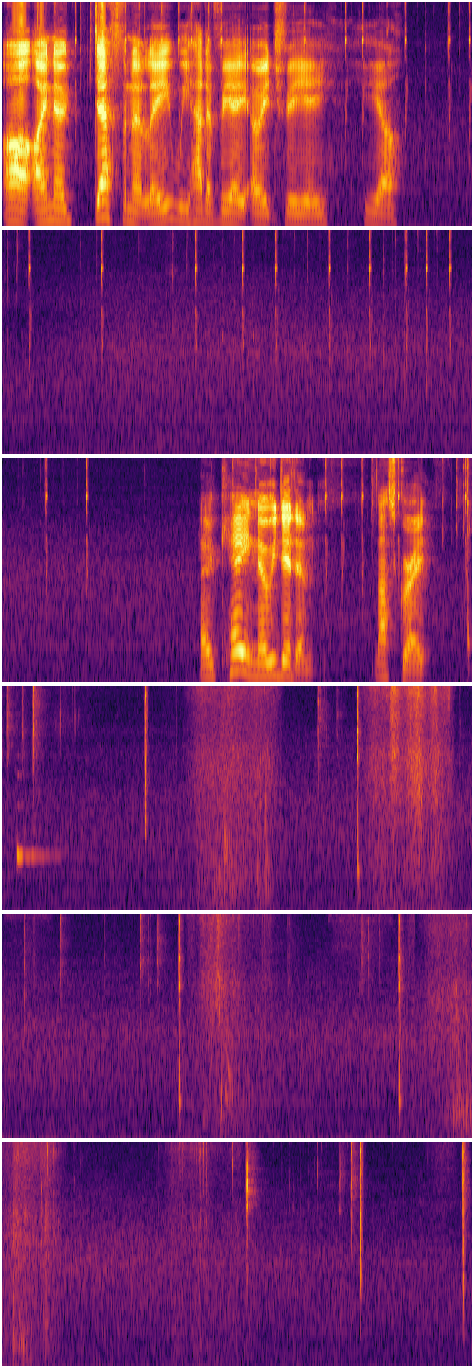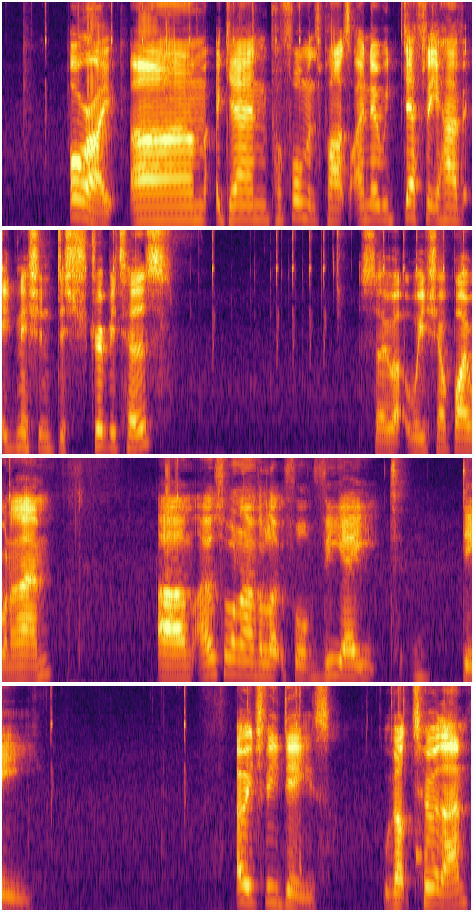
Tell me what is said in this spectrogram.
Uh, I know definitely we had a V8 OHVE here. Okay, no he didn't. That's great. Alright, um, again, performance parts. I know we definitely have ignition distributors. So uh, we shall buy one of them. Um, I also want to have a look for V8D. OHVDs. We've got two of them.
